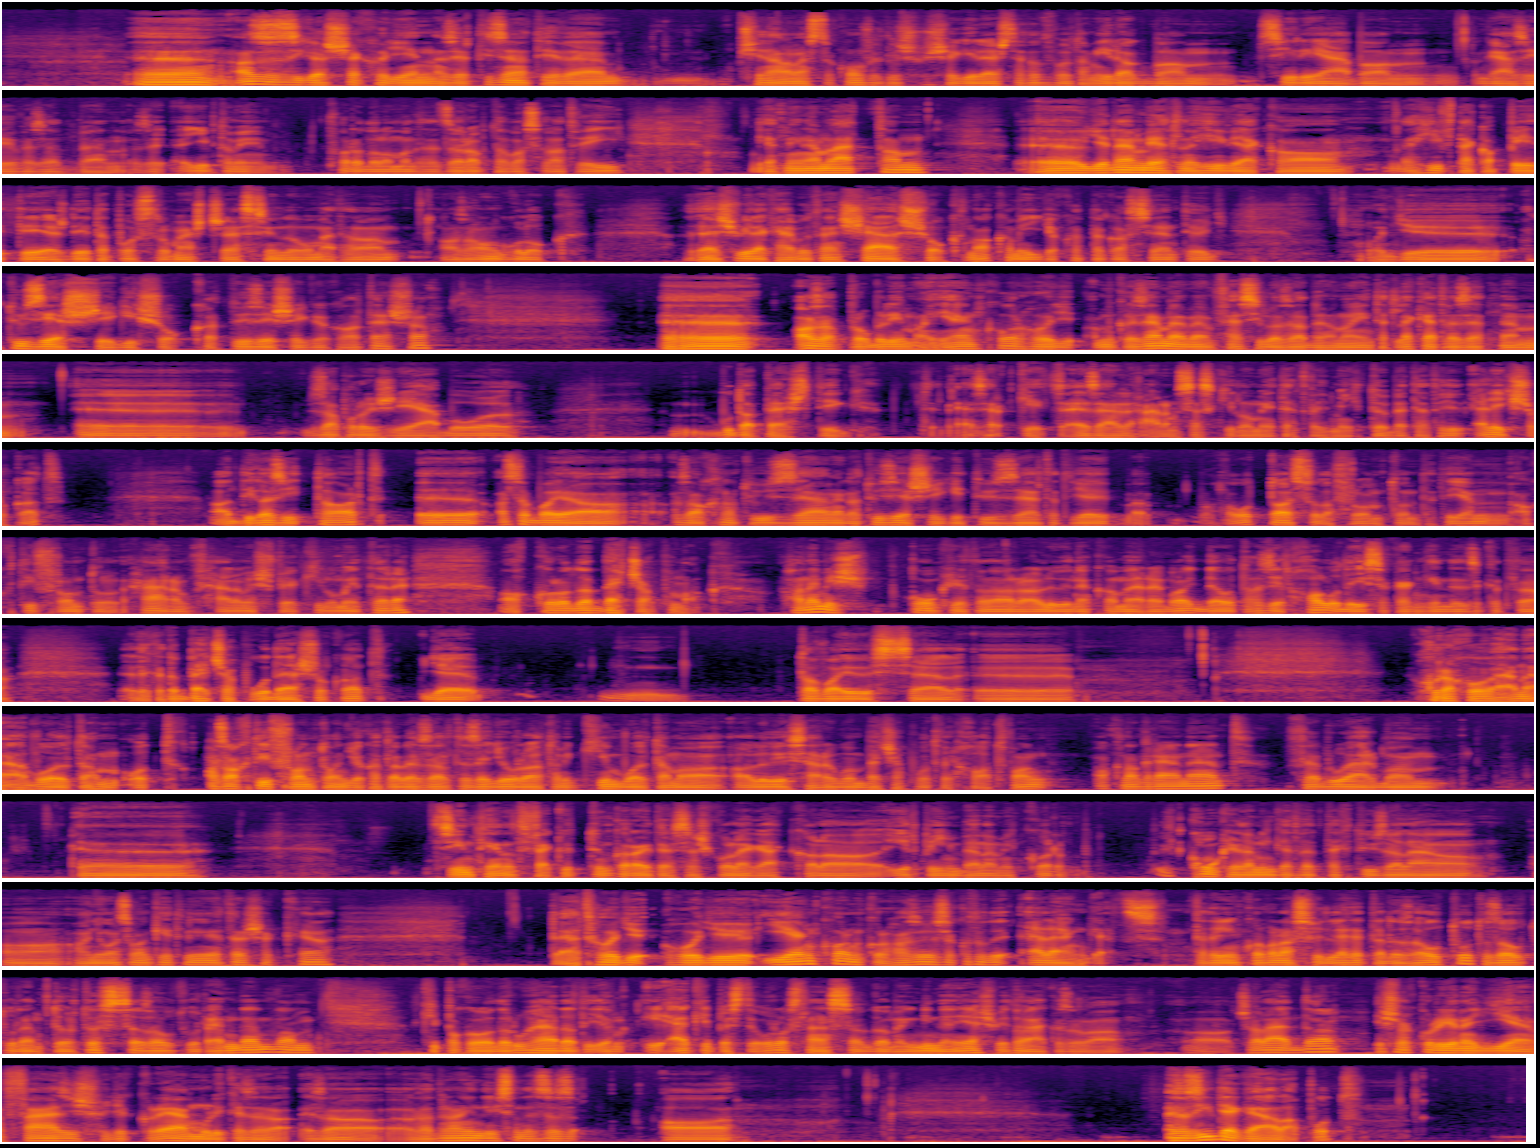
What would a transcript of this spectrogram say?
Az az igazság, hogy én azért 15 éve csinálom ezt a konfliktus újságírást, tehát ott voltam Irakban, Szíriában, a gázélvezetben, az egyiptomi forradalomban, tehát ez a arab tavasz alatt végig, ilyet még nem láttam. Ugye nem véletlenül hívják a, hívták a PTSD-t, a posztromás stressz szindrómát az angolok az első világháború után shell shocknak, ami gyakorlatilag azt jelenti, hogy, hogy a tüzérségi sok, a tüzérségi hatása. Az a probléma ilyenkor, hogy amikor az emberben feszül az adrenalin, tehát le kellett vezetnem Zaporizsiából Budapestig 1200-1300 kilométert, vagy még többet, tehát hogy elég sokat, addig az itt tart. Az a baj az aknatűzzel, meg a tüzérségi tűzzel, tehát ugye, ha ott alszol a fronton, tehát ilyen aktív fronton három, három és fél kilométerre, akkor oda becsapnak. Ha nem is konkrétan arra lőnek, amerre vagy, de ott azért hallod éjszakánként ezeket a, ezeket a becsapódásokat. Ugye tavaly ősszel Hurakovánál voltam, ott az aktív fronton gyakorlatilag ez ez egy óra alatt, amíg kim voltam a, a lövészárokban becsapott, vagy 60 aknagránát. Februárban szintén ott feküdtünk a rajterszes kollégákkal a Irpényben, amikor konkrétan minket vettek tűz alá a, a, a 82 mm-esekkel. Tehát, hogy, hogy ilyenkor, amikor hazajössz, akkor tudod, elengedsz. Tehát ilyenkor van az, hogy letetted az autót, az autó nem tört össze, az autó rendben van, kipakolod a ruhádat, ilyen elképesztő oroszlánszaggal, meg minden ilyesmi, találkozol a, a családdal, és akkor jön egy ilyen fázis, hogy akkor elmúlik ez, a, ez a, az adrenalin, viszont ez az, a, ez az idegállapot,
